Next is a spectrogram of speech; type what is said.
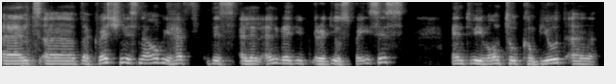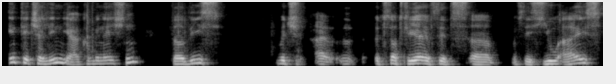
And uh, the question is now, we have this LLL redu reduced basis, and we want to compute an integer linear combination. So these, which uh, it's not clear if it's uh, if these UIs,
